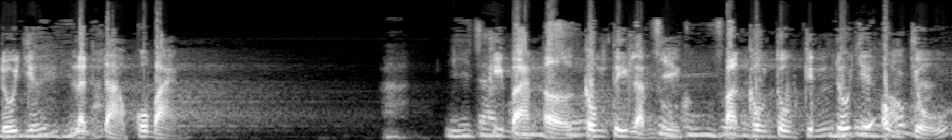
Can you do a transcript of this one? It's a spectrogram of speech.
đối với lãnh đạo của bạn. Khi bạn ở công ty làm việc bạn không tôn kính đối với ông chủ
